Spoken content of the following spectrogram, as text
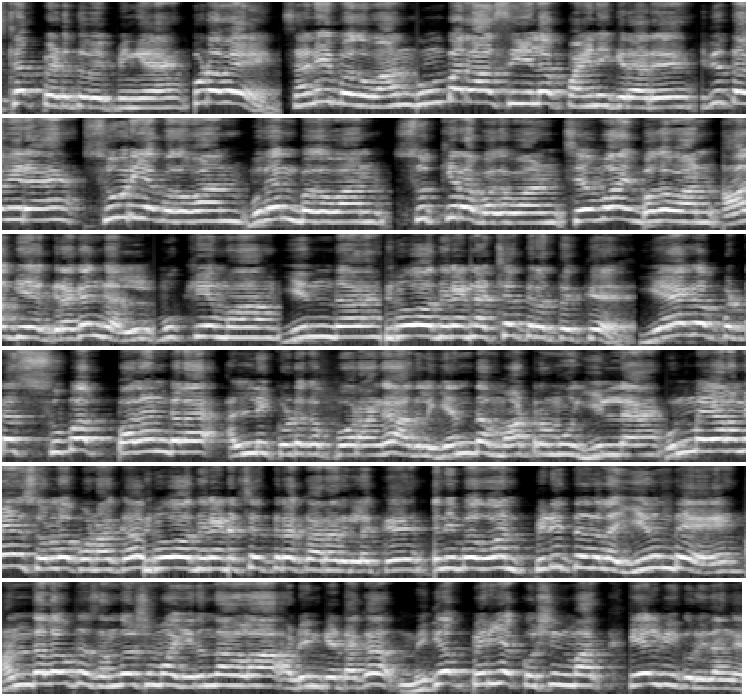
ஸ்டெப் எடுத்து வைப்பீங்க. கூடவே சனி பகவான் கும்பராசியில பயணிக்கிறாரு. இது தவிர சூரிய பகவான் புதன் பகவான் சுக்கிர பகவான் செவ்வாய் பகவான் ஆகிய கிரகங்கள் முக்கியமா இந்த திருவாதிரை நட்சத்திரத்துக்கு ஏகப்பட்ட சுப பலன்களை அள்ளி கொடுக்க போறாங்க. அதுல எந்த மாற்றமும் இல்ல. உண்மையாலுமே சொல்ல போனாக்கா திருவாதிரை நட்சத்திரக்காரர்களுக்கு சனி பகவான் பிடித்ததுல இருந்தே அந்த அளவுக்கு சந்தோஷமா இருந்தாங்களா அப்படின்னு கேட்டாக்கா மிகப்பெரிய கொஸ்டின் மார்க் கேள்விக்குறி தாங்க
